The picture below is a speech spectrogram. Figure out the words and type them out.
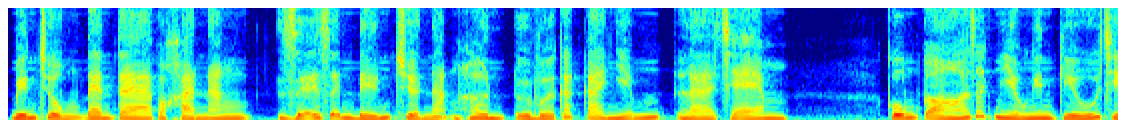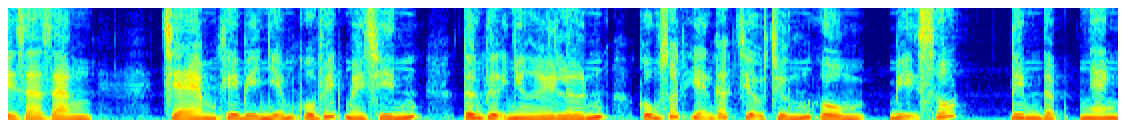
biến chủng Delta có khả năng dễ dẫn đến chuyển nặng hơn đối với các ca nhiễm là trẻ em. Cũng có rất nhiều nghiên cứu chỉ ra rằng Trẻ em khi bị nhiễm COVID-19, tương tự như người lớn, cũng xuất hiện các triệu chứng gồm bị sốt, tim đập nhanh,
